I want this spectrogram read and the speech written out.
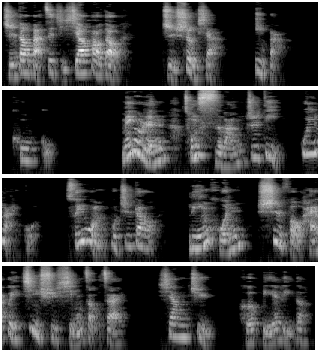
直到把自己消耗到只剩下一把枯骨。没有人从死亡之地归来过，所以我们不知道灵魂是否还会继续行走在相聚和别离的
